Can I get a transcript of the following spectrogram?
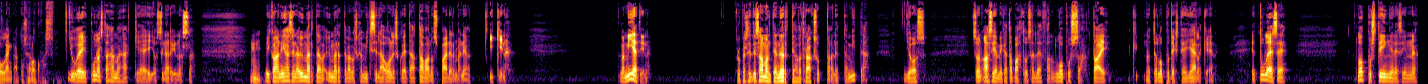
ollenkaan tuossa elokuvassa. Juu, ei, punaista hämähäkkiä ei ole siinä rinnassa. Mm. Mikä on ihan siinä ymmärrettävä, ymmärrettävä koska miksi sillä olisi, kun ei tämä ole tavannut Spider-Mania ikinä. Mä mietin, rupesin heti saman tien nörttiävät raksuttaan, että mitä jos se on asia, mikä tapahtuu sen leffan lopussa tai noiden lopputekstien jälkeen. Että tulee se loppustingeri sinne,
